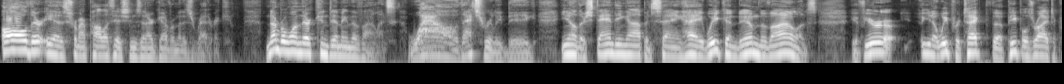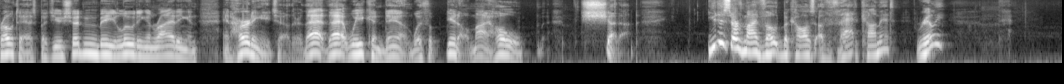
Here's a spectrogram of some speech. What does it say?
All there is from our politicians and our government is rhetoric. Number one, they're condemning the violence. Wow, that's really big. You know, they're standing up and saying, hey, we condemn the violence. If you're you know, we protect the people's right to protest, but you shouldn't be looting and rioting and, and hurting each other. That that we condemn with you know my whole shut up. You deserve my vote because of that comment? Really?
